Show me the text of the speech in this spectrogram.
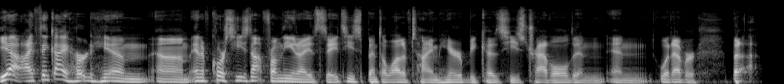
yeah i think i heard him um, and of course he's not from the united states he spent a lot of time here because he's traveled and and whatever but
